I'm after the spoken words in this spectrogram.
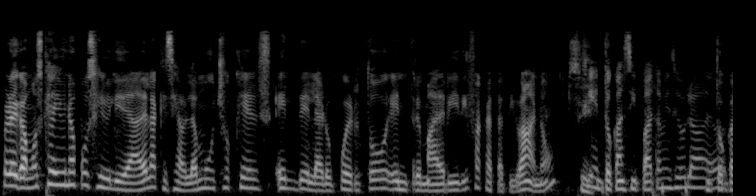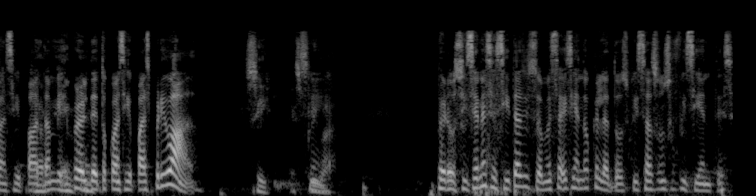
Pero digamos que hay una posibilidad de la que se habla mucho, que es el del aeropuerto entre Madrid y Facatativá, ¿no? Sí, en Tocancipá también se hablaba de En Tocancipá también, pero el de Tocancipá es privado. Sí, es privado. Pero sí se necesita, si usted me está diciendo que las dos pistas son suficientes.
